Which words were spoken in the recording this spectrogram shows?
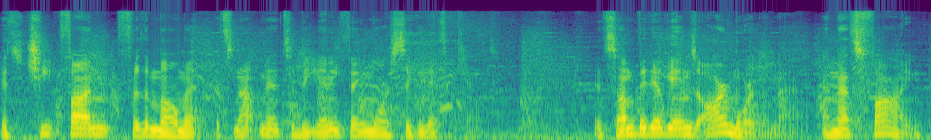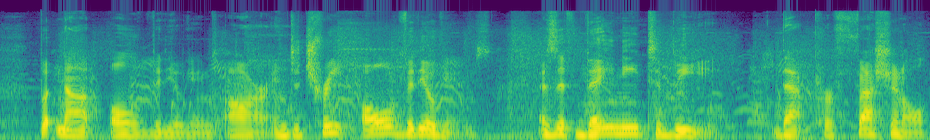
It's cheap fun for the moment. It's not meant to be anything more significant. And some video games are more than that, and that's fine. But not all video games are. And to treat all video games as if they need to be that professional,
